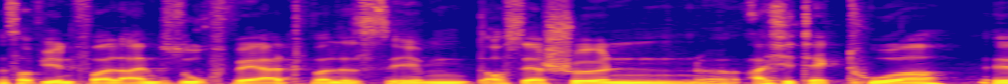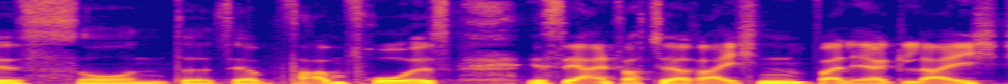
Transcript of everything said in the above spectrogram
ist auf jeden Fall ein Besuch wert, weil es eben auch sehr schön äh, Architektur ist und äh, sehr farbenfroh ist. Ist sehr einfach zu erreichen, weil er gleich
